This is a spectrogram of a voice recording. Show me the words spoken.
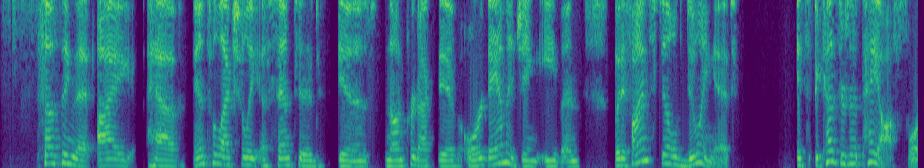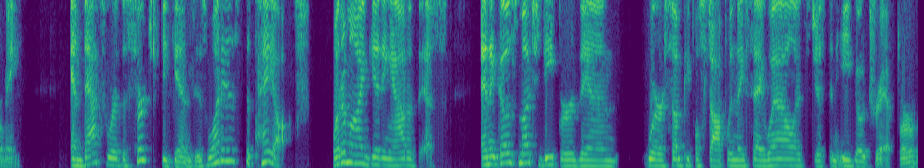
something that I have intellectually assented is non-productive or damaging even, but if I'm still doing it, it's because there's a payoff for me. And that's where the search begins is what is the payoff? What am I getting out of this? And it goes much deeper than where some people stop when they say, well, it's just an ego trip or,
